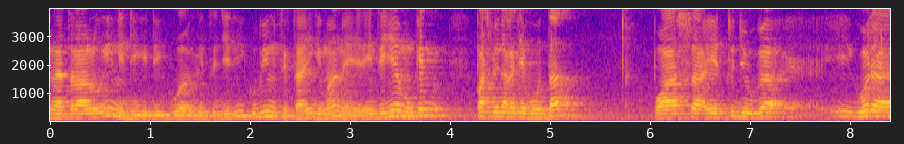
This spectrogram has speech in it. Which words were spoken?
nggak terlalu ini di di gua gitu. Jadi gue bingung ceritanya gimana ya. Intinya mungkin pas pindah ke Ciputat puasa itu juga gua udah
